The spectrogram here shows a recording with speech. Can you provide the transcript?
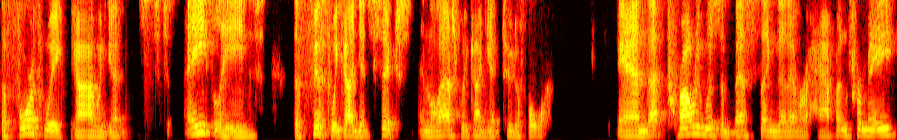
The fourth week, I would get eight leads. The fifth week, I'd get six. And the last week, I'd get two to four. And that probably was the best thing that ever happened for me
